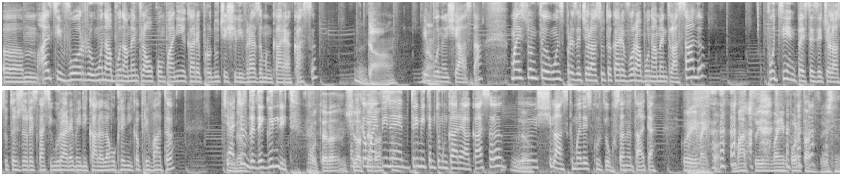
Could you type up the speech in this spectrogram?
Uh, alții vor un abonament la o companie care produce și livrează mâncare acasă. Da. E da. bună și asta. Mai sunt uh, 11% care vor abonament la sală. Puțin peste 10% își doresc asigurare medicală la o clinică privată. Ceea Da. ce îți dă de gândit. O tera- și la adică mai terasă? bine trimitem tu mâncare acasă Da. uh, și las că mă descurc eu cu sănătatea. Cu e mai important. Mațul e mai important, să știi.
